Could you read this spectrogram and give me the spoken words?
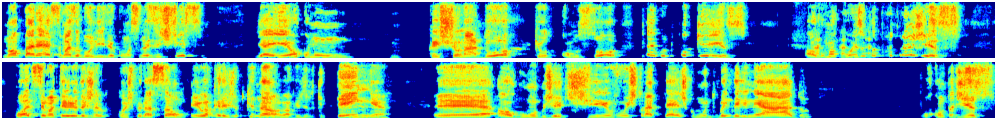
Não aparece mais a Bolívia, como se não existisse. E aí eu, como um questionador, que eu como sou, pergunto por que isso? Alguma coisa está por trás disso. Pode ser uma teoria da conspiração? Eu acredito que não. Eu acredito que tenha é, algum objetivo estratégico muito bem delineado por conta disso.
